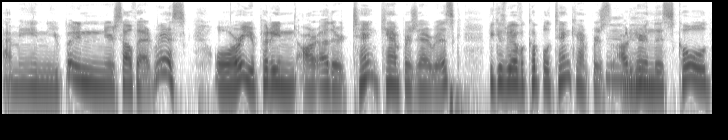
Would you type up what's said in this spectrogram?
I mean, you're putting yourself at risk, or you're putting our other tent campers at risk because we have a couple of tent campers out here in mm-hmm. this cold.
